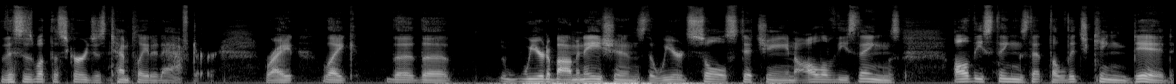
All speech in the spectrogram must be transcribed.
This is what the scourge is templated after right? Like the the weird abominations the weird soul stitching all of these things all these things that the lich king did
